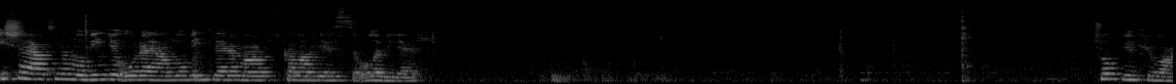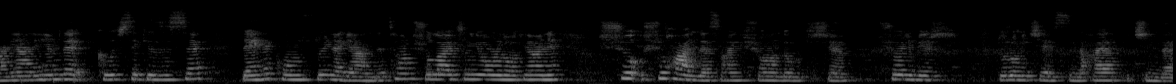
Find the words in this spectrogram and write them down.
İş hayatında mobbinge uğrayan, mobbinglere maruz kalan birisi olabilir. Çok yükü var. Yani hem de kılıç sekizlisi değnek konusuyla geldi. Tam şu lighten your load yani şu şu halde sanki şu anda bu kişi. Şöyle bir durum içerisinde, hayat içinde.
